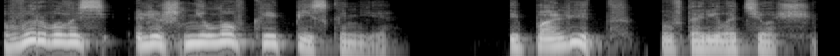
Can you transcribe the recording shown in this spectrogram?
вырвалось лишь неловкое писканье. «Ипполит», — повторила теща,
